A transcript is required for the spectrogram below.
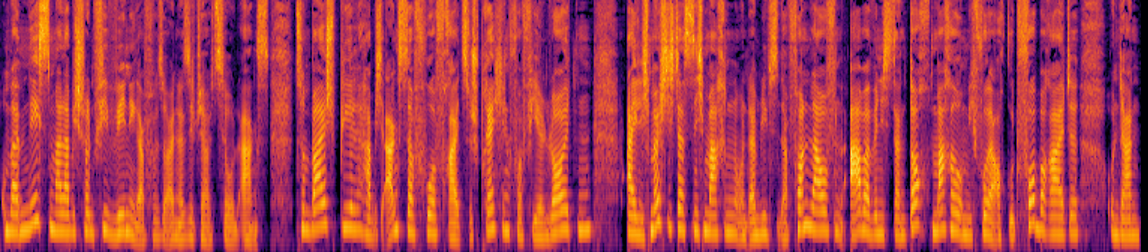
und beim nächsten Mal habe ich schon viel weniger vor so einer Situation Angst. Zum Beispiel habe ich Angst davor, frei zu sprechen vor vielen Leuten. Eigentlich möchte ich das nicht machen und am liebsten davonlaufen, aber wenn ich es dann doch mache und mich vorher auch gut vorbereite und dann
